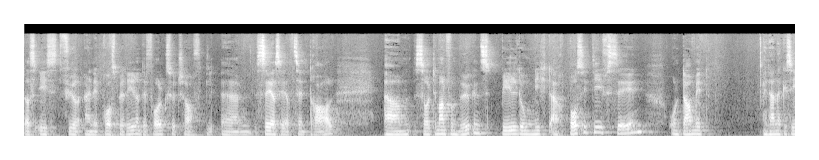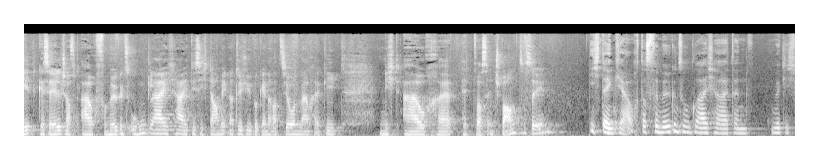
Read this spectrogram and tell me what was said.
Das ist für eine prosperierende Volkswirtschaft äh, sehr, sehr zentral. Ähm, sollte man Vermögensbildung nicht auch positiv sehen und damit in einer Gesellschaft auch Vermögensungleichheit, die sich damit natürlich über Generationen auch ergibt, nicht auch äh, etwas entspannter sehen? Ich denke auch, dass Vermögensungleichheit ein wirklich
